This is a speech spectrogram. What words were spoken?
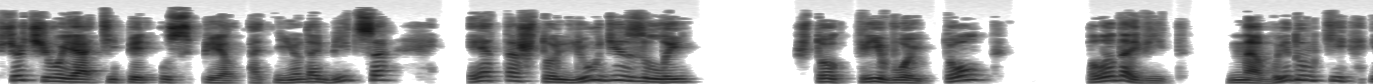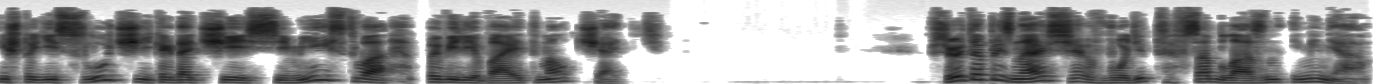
Все, чего я теперь успел от нее добиться, это что люди злы, что кривой толк плодовит на выдумки и что есть случаи, когда честь семейства повелевает молчать. Все это, признаюсь, вводит в соблазн и меня.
